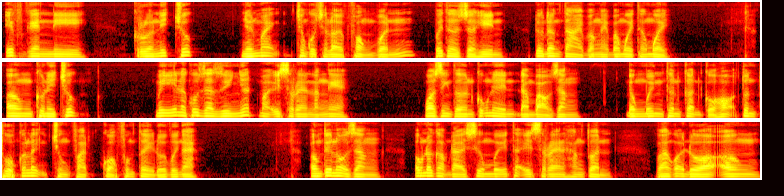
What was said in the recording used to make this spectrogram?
Evgeny Kronichuk nhấn mạnh trong cuộc trả lời phỏng vấn với tờ The Hill được đăng tải vào ngày 30 tháng 10. Ông Kronichuk, Mỹ là quốc gia duy nhất mà Israel lắng nghe. Washington cũng nên đảm bảo rằng đồng minh thân cận của họ tuân thủ các lệnh trừng phạt của phương Tây đối với Nga. Ông tiết lộ rằng ông đã gặp đại sứ Mỹ tại Israel hàng tuần và gọi đùa ông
